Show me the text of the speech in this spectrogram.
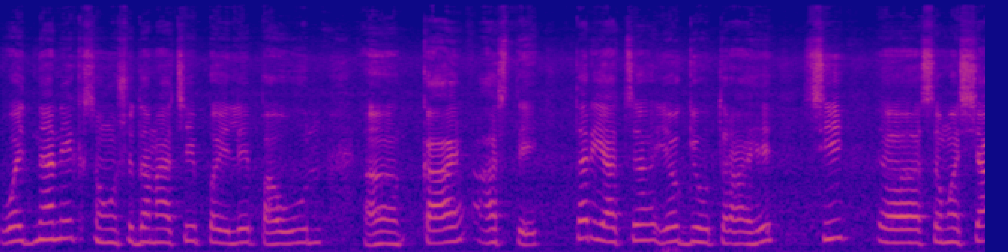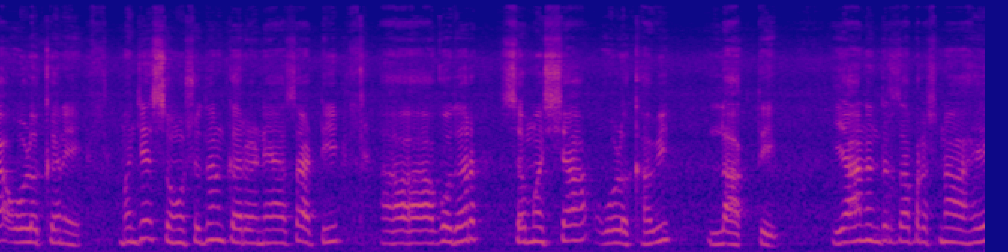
वैज्ञानिक संशोधनाचे पहिले पाऊल काय असते? तर याचं योग्य उत्तर आहे. सी समस्या ओळखणे. म्हणजे संशोधन करण्यासाठी अगोदर समस्या ओळखावी लागते. यानंतरचा प्रश्न आहे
